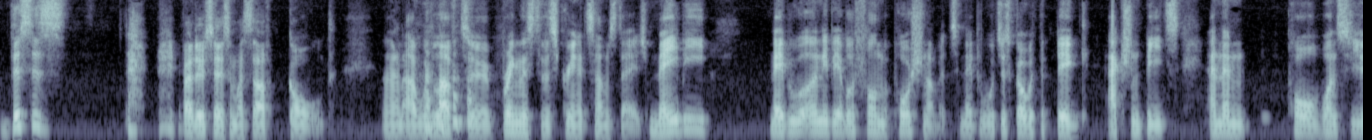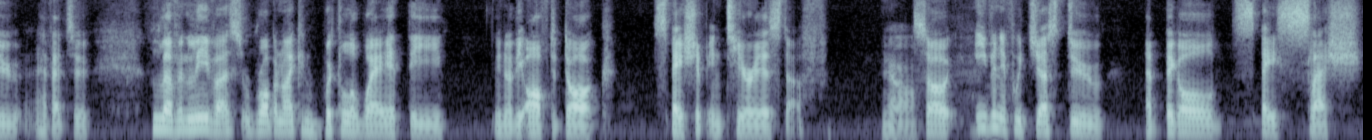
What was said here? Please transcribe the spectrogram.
this is, if I do say so myself, gold. And I would love to bring this to the screen at some stage. Maybe, maybe we'll only be able to film a portion of it. Maybe we'll just go with the big action beats, and then Paul, once you have had to love and leave us, Rob and I can whittle away at the, you know, the after dark spaceship interior stuff. yeah, So even if we just do a big old space slash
